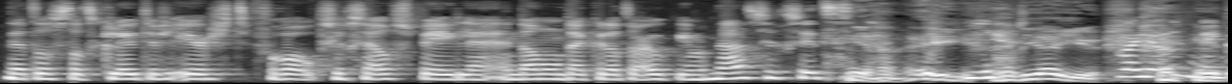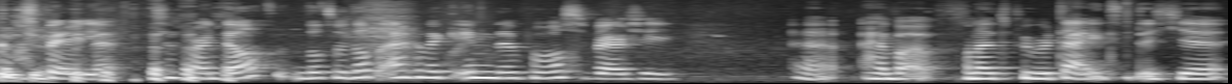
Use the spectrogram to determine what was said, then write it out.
Net als dat kleuters eerst vooral op zichzelf spelen en dan ontdekken dat er ook iemand naast zich zit. Ja, hé, hey, wat doe jij hier? Waar je ook mee kan spelen. Zeg maar dat, dat we dat eigenlijk in de volwassen versie eh, hebben vanuit de puberteit. Dat je,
